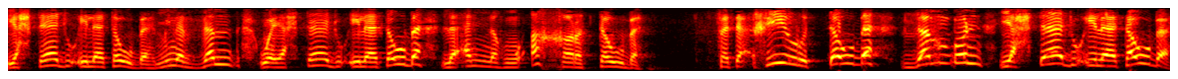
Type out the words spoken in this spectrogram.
يحتاج إلى توبة من الذنب ويحتاج إلى توبة لأنه أخر التوبة. فتأخير التوبة ذنب يحتاج إلى توبة.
